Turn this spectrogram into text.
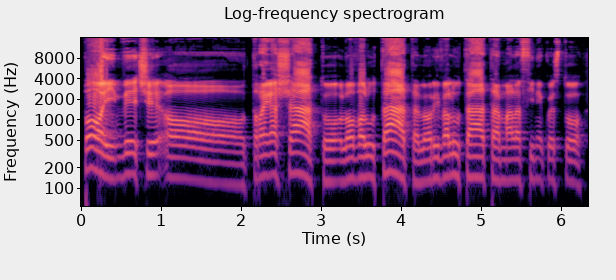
Poi invece ho tralasciato, l'ho valutata, l'ho rivalutata, ma alla fine questo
